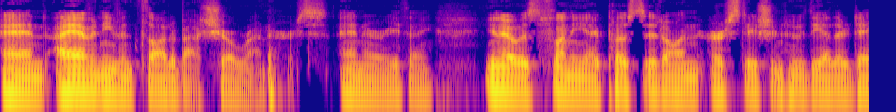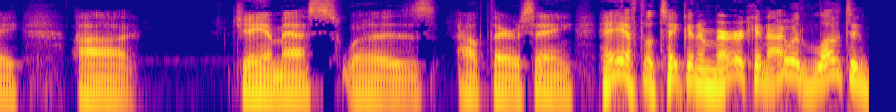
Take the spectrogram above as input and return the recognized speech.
And I haven't even thought about showrunners and everything. You know, it was funny. I posted on Earth Station Who the other day. Uh, JMS was out there saying, "Hey, if they'll take an American, I would love to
